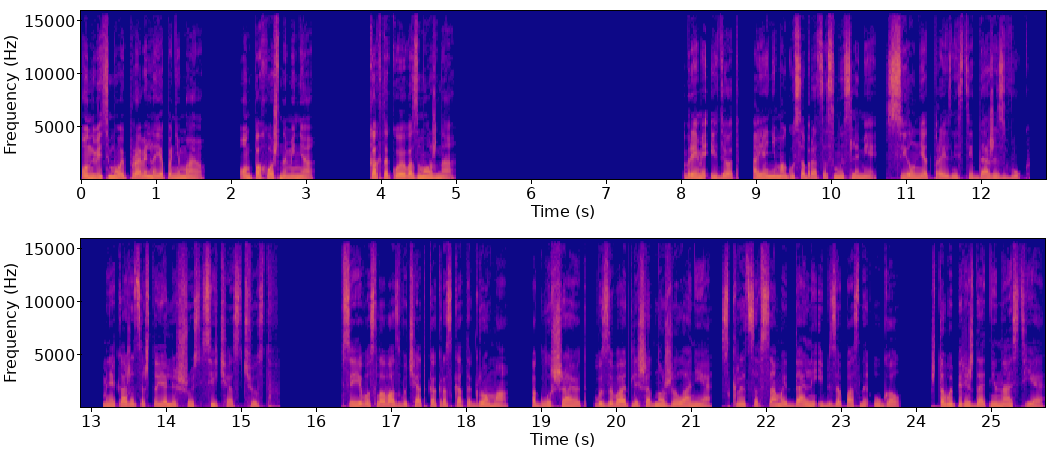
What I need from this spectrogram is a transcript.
Он ведь мой, правильно я понимаю? Он похож на меня. Как такое возможно? Время идет, а я не могу собраться с мыслями. Сил нет произнести даже звук. Мне кажется, что я лишусь сейчас чувств. Все его слова звучат как раскаты грома, оглушают, вызывают лишь одно желание — скрыться в самый дальний и безопасный угол, чтобы переждать ненастье.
